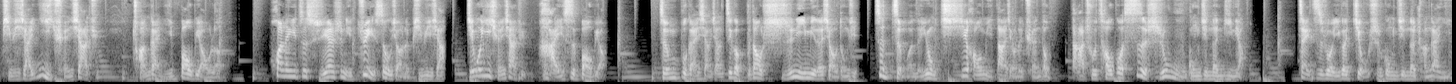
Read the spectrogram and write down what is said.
皮皮虾一拳下去，传感仪爆表了。换了一只实验室里最瘦小的皮皮虾，结果一拳下去还是爆表。真不敢想象，这个不到十厘米的小东西是怎么能用七毫米大小的拳头打出超过四十五公斤的力量。再制作一个九十公斤的传感仪，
